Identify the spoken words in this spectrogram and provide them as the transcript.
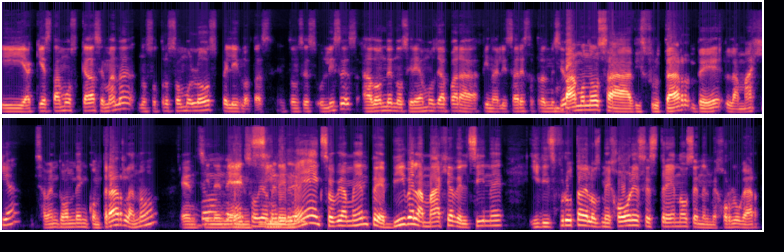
y aquí estamos cada semana. Nosotros somos los pelíglotas. Entonces, Ulises, ¿a dónde nos iríamos ya para finalizar esta transmisión? Vámonos a disfrutar de la magia. ¿Saben dónde encontrarla, no? En Cinemex, obviamente. Cinemex, obviamente. Vive la magia del cine y disfruta de los mejores estrenos en el mejor lugar.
